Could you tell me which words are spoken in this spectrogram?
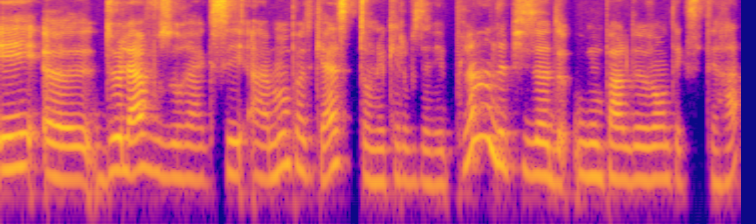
Et euh, de là, vous aurez accès à mon podcast dans lequel vous avez plein d'épisodes où on parle de vente, etc.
